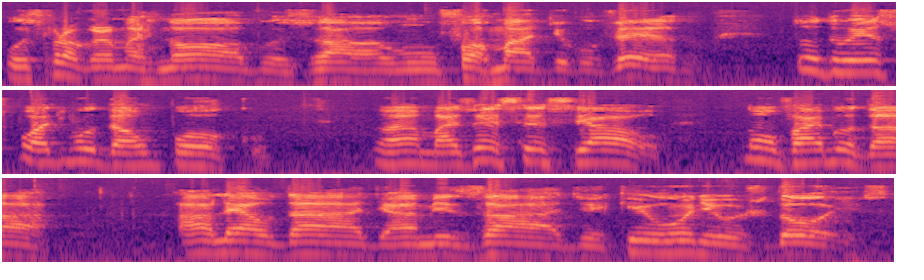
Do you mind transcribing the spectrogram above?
os programas novos, um formato de governo, tudo isso pode mudar um pouco. É? Mas o essencial não vai mudar a lealdade, a amizade que une os dois.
